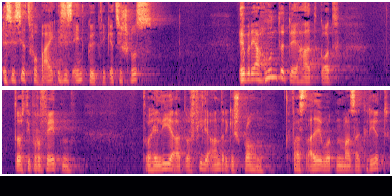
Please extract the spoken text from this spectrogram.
es ist jetzt vorbei, es ist endgültig, jetzt ist Schluss. Über Jahrhunderte hat Gott durch die Propheten durch Elia, durch viele andere gesprochen. Fast alle wurden massakriert.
